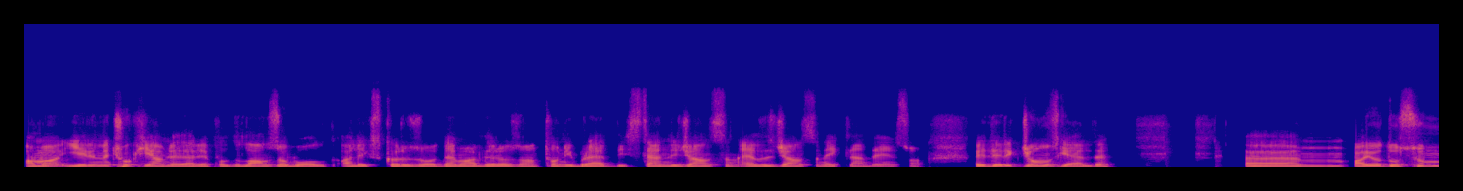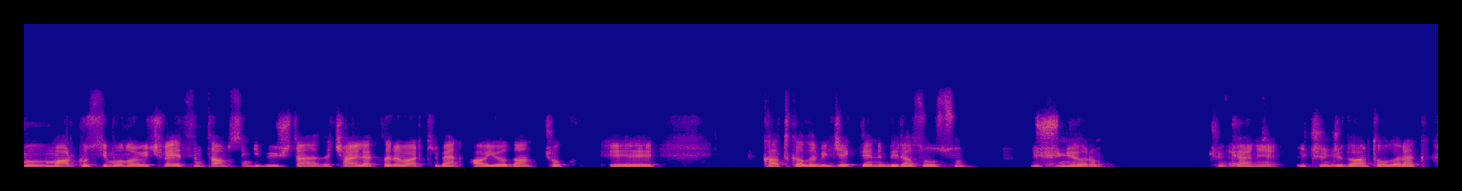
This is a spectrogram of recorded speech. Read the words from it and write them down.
Ama yerine çok iyi hamleler yapıldı. Lonzo Ball, Alex Caruso, DeMar DeRozan, Tony Bradley, Stanley Johnson, Alice Johnson eklendi en son. Ve Derek Jones geldi. Um, Ayo Dosum, Marco Simonovic ve Ethan Thompson gibi üç tane de çaylakları var ki ben Ayo'dan çok e, katkı alabileceklerini biraz olsun düşünüyorum. Çünkü evet. hani üçüncü guard olarak.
